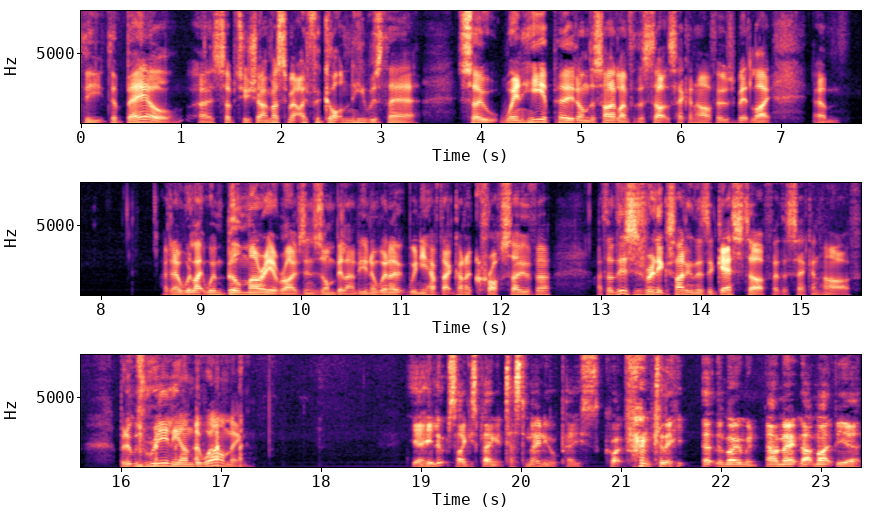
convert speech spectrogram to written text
The the Bale uh, substitution, I must admit, I'd forgotten he was there. So when he appeared on the sideline for the start of the second half, it was a bit like um, I don't know, like when Bill Murray arrives in Zombieland. You know, when when you have that kind of crossover. I thought this is really exciting. There's a guest star for the second half, but it was really underwhelming. Yeah, he looks like he's playing at testimonial pace, quite frankly, at the moment. I mean, that might be a,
